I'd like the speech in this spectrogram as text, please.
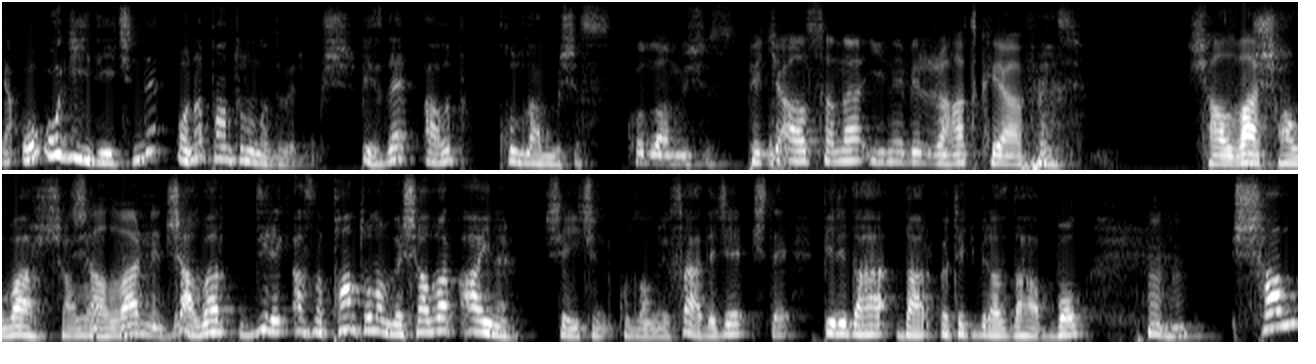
yani o, o giydiği için de ona pantolon adı verilmiş. Biz de alıp kullanmışız. Kullanmışız. Peki al sana yine bir rahat kıyafet. Şalvar. Şalvar, şalvar. Şalvar nedir? Şalvar direkt aslında pantolon ve şalvar aynı şey için kullanılıyor. Sadece işte biri daha dar, öteki biraz daha bol. Hı hı. Şal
